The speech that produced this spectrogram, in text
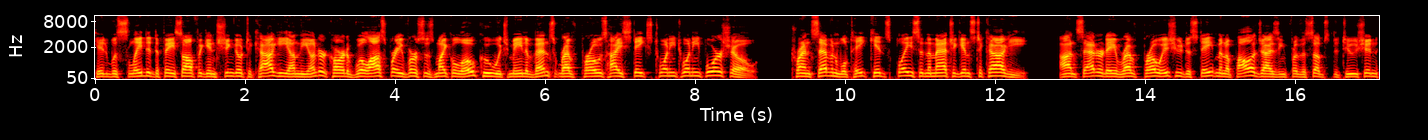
Kidd was slated to face off against Shingo Takagi on the undercard of Will Ospreay versus Michael Oku, which main events Rev Pro's High Stakes 2024 show. Trent Seven will take Kidd's place in the match against Takagi. On Saturday, Rev Pro issued a statement apologizing for the substitution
